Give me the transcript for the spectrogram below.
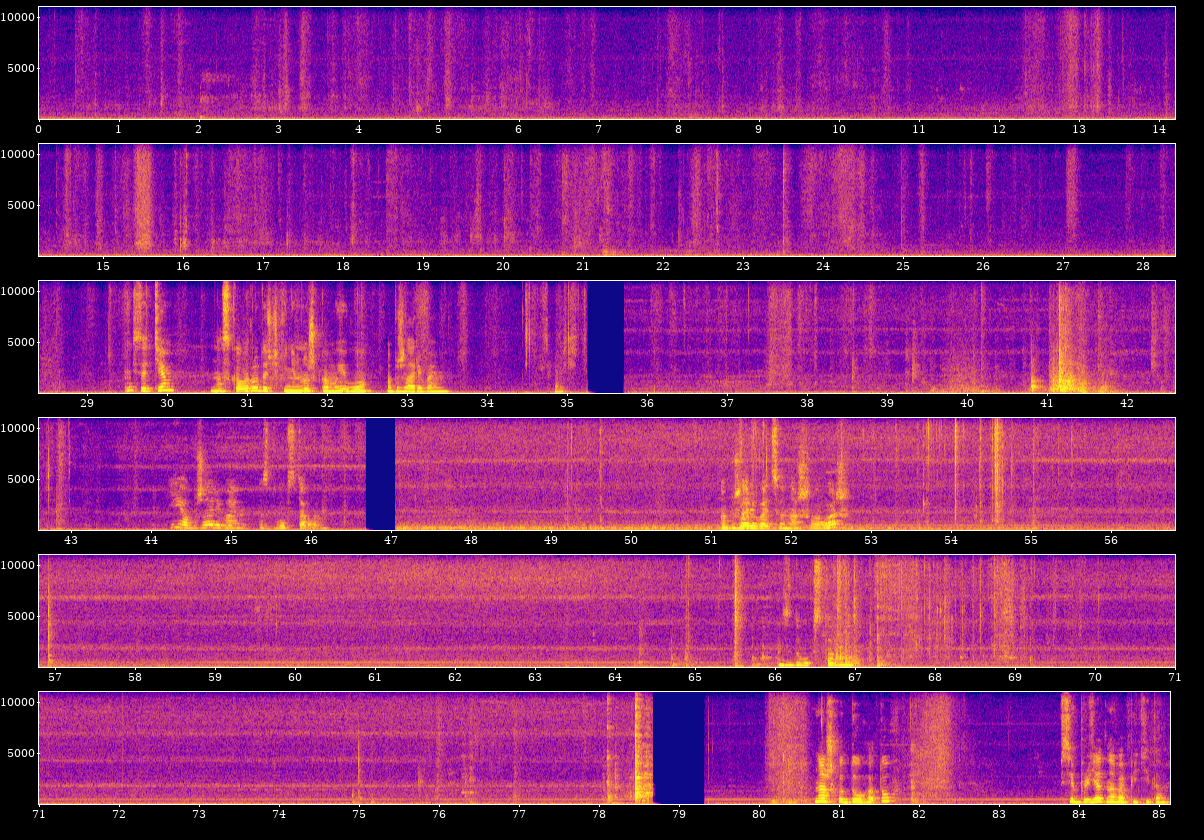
И затем на сковородочке немножко мы его обжариваем. И обжариваем с двух сторон. Обжаривается наш лаваш. С двух сторон. Наш хот-дог готов. Всем приятного аппетита!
